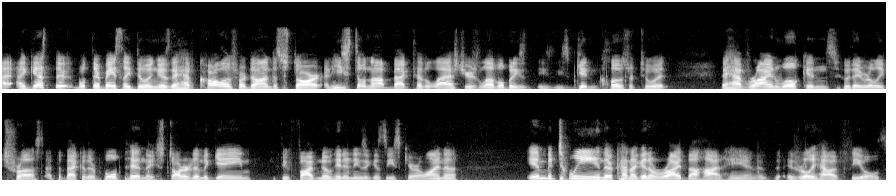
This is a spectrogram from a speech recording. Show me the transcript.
I, guess they're, what they're basically doing is they have Carlos Rodon to start, and he's still not back to the last year's level, but he's he's he's getting closer to it. They have Ryan Wilkins, who they really trust, at the back of their bullpen. They started in the game. He threw five no hit innings against East Carolina. In between, they're kind of going to ride the hot hand. Is, is really how it feels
